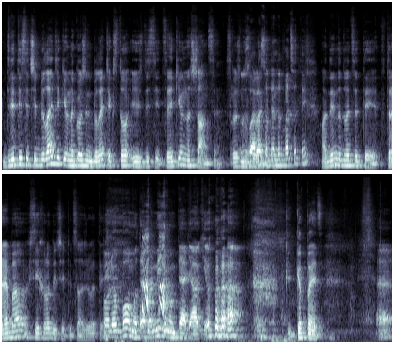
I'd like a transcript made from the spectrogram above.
2000 білетиків на кожен білетик 100 USDC. Це які у нас шанси з кожного Зараз білетика? 1 до 20. 1 до 20. Треба всіх родичів підсаджувати. По-любому треба мінімум 5 аків. К- Капець. Е,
